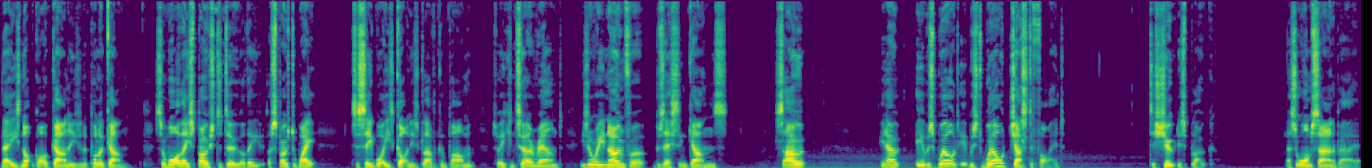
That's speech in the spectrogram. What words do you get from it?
that he's not got a gun? He's going to pull a gun. So what are they supposed to do? Are they supposed to wait to see what he's got in his glove compartment so he can turn around? He's already known for possessing guns. So, you know, it was well it was well justified to shoot this bloke. That's all I'm saying about it.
